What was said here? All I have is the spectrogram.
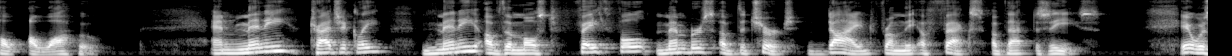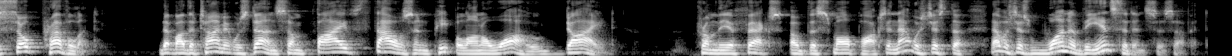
Oahu. And many, tragically, Many of the most faithful members of the church died from the effects of that disease. It was so prevalent that by the time it was done, some 5,000 people on Oahu died from the effects of the smallpox. And that was just the, that was just one of the incidences of it.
